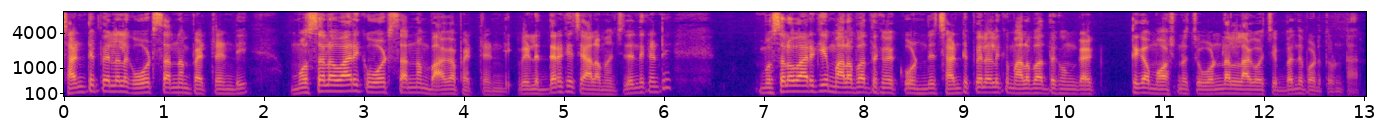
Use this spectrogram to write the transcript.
చంటి పిల్లలకు ఓట్స్ అన్నం పెట్టండి ముసలివారికి ఓట్స్ అన్నం బాగా పెట్టండి. వీళ్ళిద్దరికీ చాలా మంచిది. ఎందుకంటే ముసలివారికి మలబద్ధకం ఎక్కువ ఉంటుంది చంటి పిల్లలకి మలబద్ధకం గట్టిగా మోషన్ వచ్చి ఉండల్లాగా వచ్చి ఇబ్బంది పడుతుంటారు.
